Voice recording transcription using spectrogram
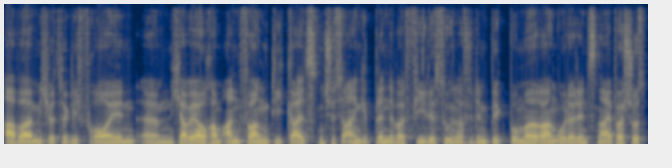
Aber mich würde es wirklich freuen. Ähm, ich habe ja auch am Anfang die geilsten Schüsse eingeblendet, weil viele suchen auch für den Big Bumerang oder den Sniper-Schuss.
